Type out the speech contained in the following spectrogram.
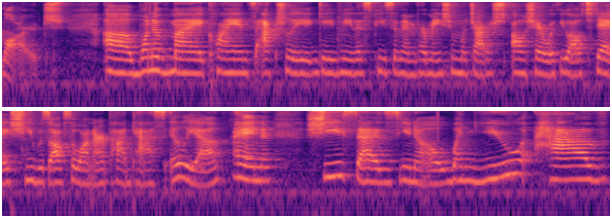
large. Uh, one of my clients actually gave me this piece of information, which I'll share with you all today. She was also on our podcast, Ilya, and she says, you know, when you have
